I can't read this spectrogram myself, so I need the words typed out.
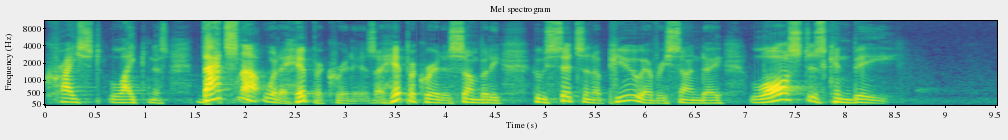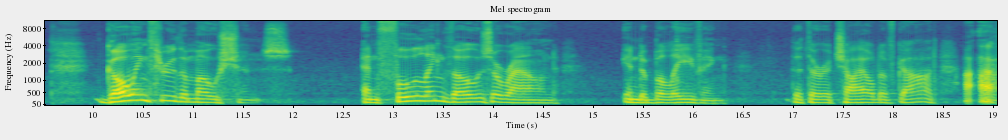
Christ likeness. That's not what a hypocrite is. A hypocrite is somebody who sits in a pew every Sunday, lost as can be, going through the motions and fooling those around into believing that they're a child of God. I,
